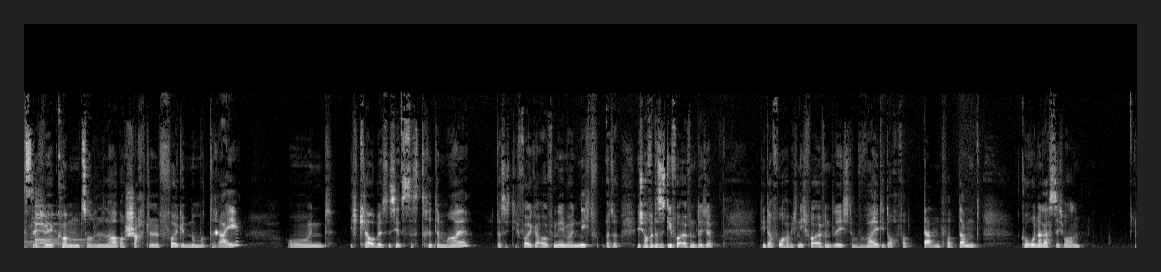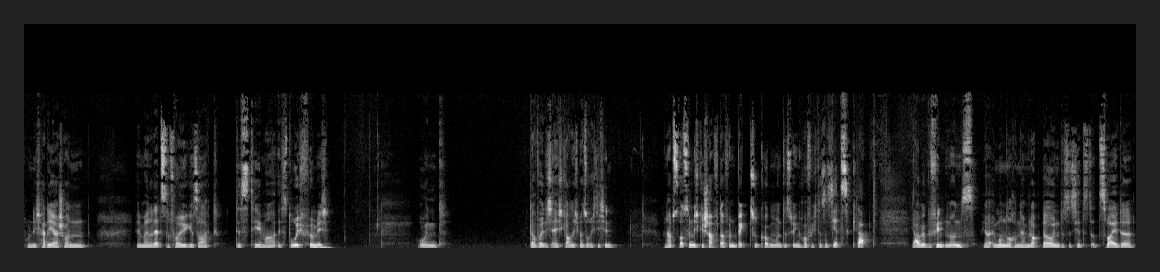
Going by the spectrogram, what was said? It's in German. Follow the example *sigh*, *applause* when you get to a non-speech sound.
Herzlich willkommen zur Laberschachtel Folge Nummer 3. Und ich glaube, es ist jetzt das dritte Mal, dass ich die Folge aufnehme und nicht, also ich hoffe, dass ich die veröffentliche. Die davor habe ich nicht veröffentlicht, weil die doch verdammt, verdammt Corona-lastig waren. Und ich hatte ja schon in meiner letzten Folge gesagt, das Thema ist durch für mich. Und da wollte ich eigentlich gar nicht mehr so richtig hin. Und habe es trotzdem nicht geschafft, davon wegzukommen. Und deswegen hoffe ich, dass es jetzt klappt. Ja, wir befinden uns ja immer noch in einem Lockdown. Das ist jetzt der zweite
